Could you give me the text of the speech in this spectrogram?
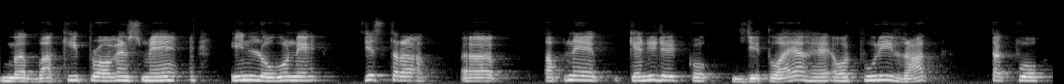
बाकी प्रोविंस में इन लोगों ने जिस तरह अपने कैंडिडेट को जितवाया है और पूरी रात तक वो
